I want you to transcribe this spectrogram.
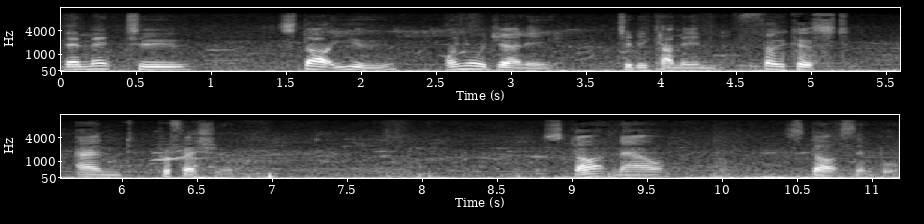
they're meant to start you on your journey to becoming focused and professional. Start now, start simple.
